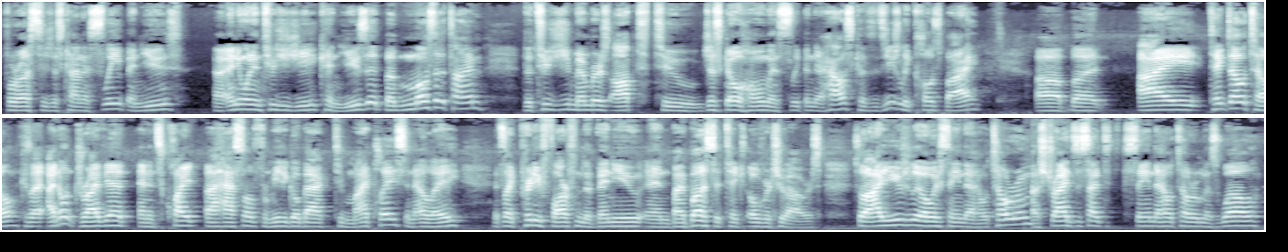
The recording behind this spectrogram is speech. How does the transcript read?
for us to just kind of sleep and use. Uh, anyone in 2GG can use it, but most of the time, the 2GG members opt to just go home and sleep in their house because it's usually close by. Uh, but I take the hotel because I, I don't drive yet, and it's quite a hassle for me to go back to my place in LA. It's like pretty far from the venue, and by bus it takes over two hours. So I usually always stay in that hotel room. Uh, Strides decided to stay in that hotel room as well.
